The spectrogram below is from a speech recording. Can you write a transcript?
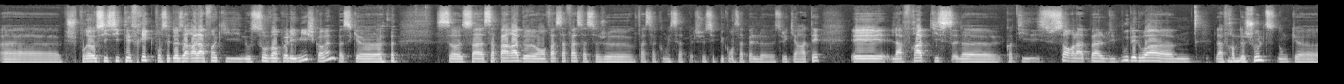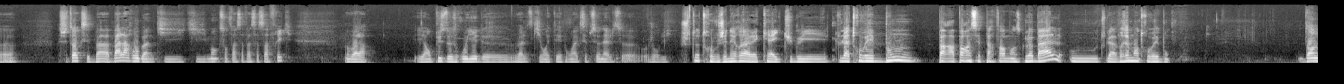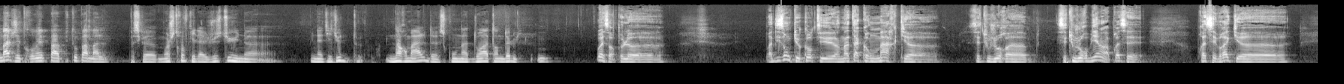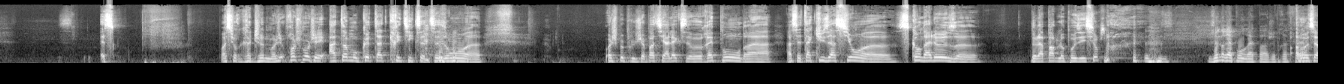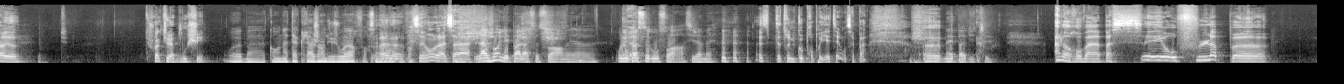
Euh, je pourrais aussi citer Frick pour ses deux arrêts à la fin qui nous sauve un peu les miches quand même parce que sa, sa- sa parade en face à face à ce jeu, face à comment il s'appelle, je sais plus comment s'appelle le- celui qui a raté, et la frappe qui le- quand il sort la balle du bout des doigts, euh, la frappe Mhm. de Schultz, donc euh, je crois que c'est Ba- Balarouban qui, qui manque son face à face à Frick. Donc voilà. Et en plus de se rouiller de Valls qui ont été pour moi exceptionnels ce- aujourd'hui. Je te trouve généreux avec Kay. Tu lui, tu l'as trouvé bon par rapport à cette performance globale ou tu l'as vraiment trouvé bon? Dans le match, j'ai trouvé pas, plutôt pas mal. Parce que moi, je trouve qu'il a juste eu une, euh, une attitude de- normale de ce qu'on a, doit attendre de lui. Ouais, c'est un peu le. Bah, disons que quand un attaquant marque, euh, c'est toujours, euh, c'est toujours bien. Après, c'est, après, c'est vrai que. Est-ce. Moi, sur Greg John, moi, franchement, j'ai atteint mon quota de critiques cette saison. euh. Moi, je peux plus. Je sais pas si Alex veut répondre à, à cette accusation euh, scandaleuse euh, de la part de l'opposition. Je ne répondrai pas, je préfère. ah ouais, sérieux? Tu- Je crois que tu l'as bouché. Ouais, bah, quand on attaque l'agent du joueur, forcément. Ouais, forcément, là, ça. L'agent, il n'est pas là ce soir, mais euh, on lui passe le bonsoir, si jamais. C'est peut-être une copropriété, on sait pas. Euh, mais pas du tout. alors, on va passer au flop.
